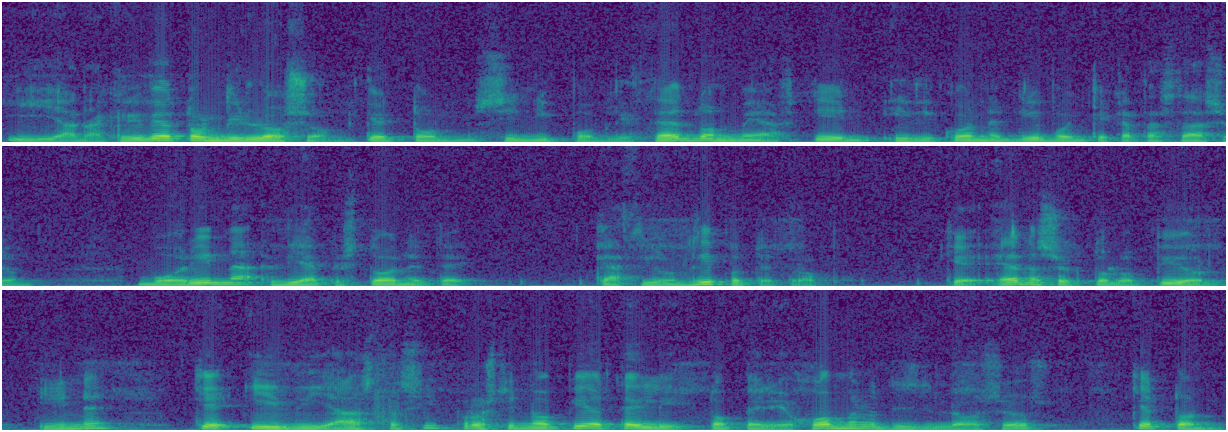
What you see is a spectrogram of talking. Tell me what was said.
Η ανακρίβεια των δηλώσεων και των συνυποβληθέντων με αυτήν ειδικών εντύπων και καταστάσεων μπορεί να διαπιστώνεται καθιονδήποτε τρόπο και ένας εκ των οποίων είναι και η διάσταση προς την οποία τελεί το περιεχόμενο της δηλώσεως και των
